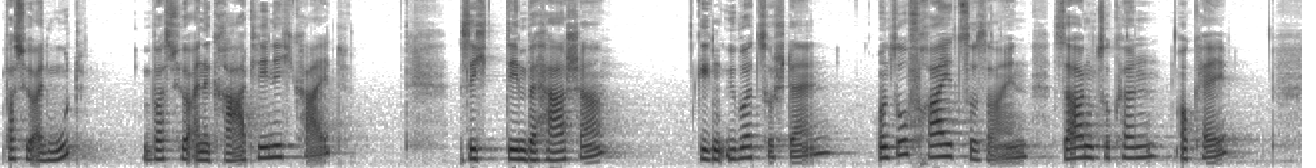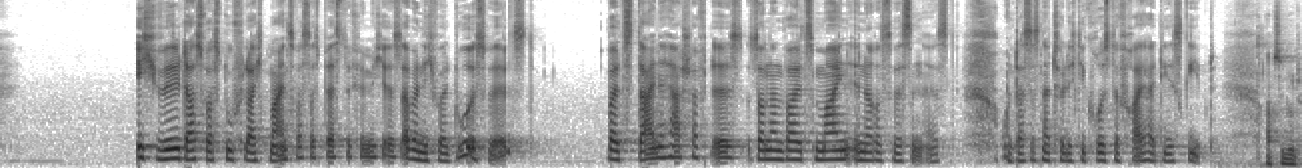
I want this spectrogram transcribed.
was für ein Mut, was für eine Gradlinigkeit, sich dem Beherrscher gegenüberzustellen und so frei zu sein, sagen zu können, okay, ich will das, was du vielleicht meinst, was das Beste für mich ist, aber nicht, weil du es willst, weil es deine Herrschaft ist, sondern weil es mein inneres Wissen ist. Und das ist natürlich die größte Freiheit, die es gibt. Absolut.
